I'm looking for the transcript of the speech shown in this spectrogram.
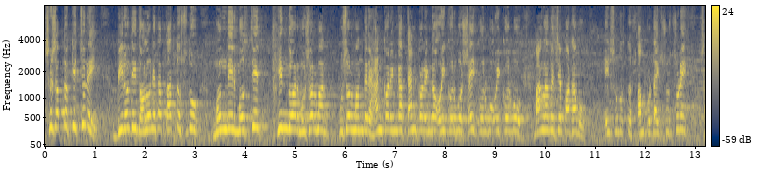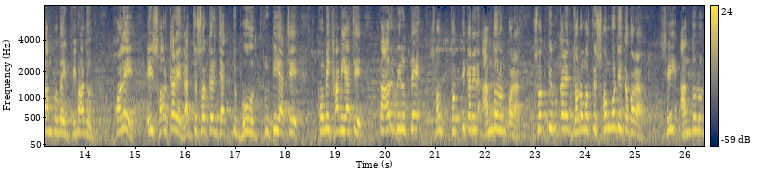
সেসব তো কিচ্ছু নেই। বিরোধী দলনেতা তার তো শুধু মন্দির মসজিদ হিন্দু আর মুসলমান, মুসলমানদের হ্যান করেঙ্গা, ত্যান করেঙ্গা, ওই করব, সেই করব, ওই করব, বাংলাদেশে পাঠাবো। এই সমস্ত সাম্প্রদায়িক সুশ্রী সাম্প্রদায়িক বিভাজন। ফলে এই সরকারের রাজ্য সরকারের যা কিছু ভুল ত্রুটি আছে, কমি খামি আছে, তার বিরুদ্ধে সত্যিকারের আন্দোলন করা, সত্যিকারের জনমতকে সংগঠিত করা, সেই আন্দোলন,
